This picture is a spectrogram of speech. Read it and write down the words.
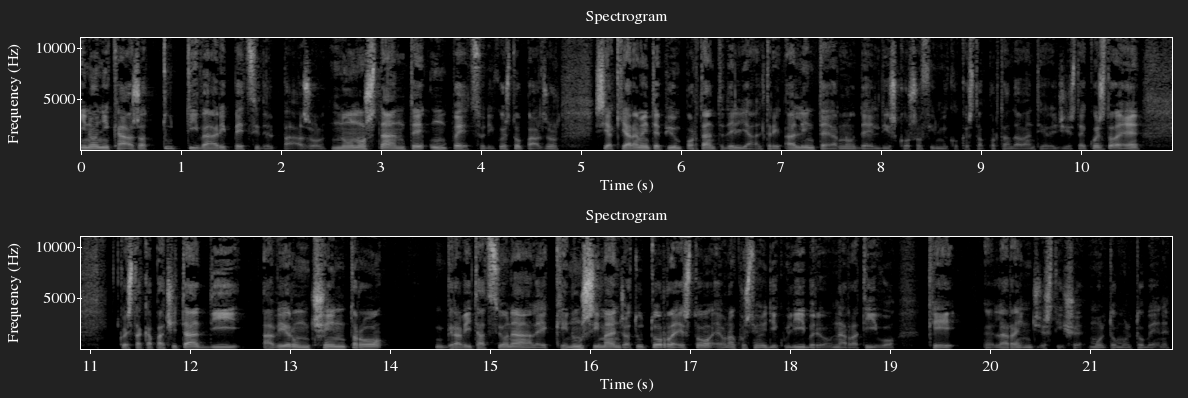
in ogni caso a tutti i vari pezzi del puzzle, nonostante un pezzo di questo puzzle sia chiaramente più importante degli altri all'interno del discorso filmico che sta portando avanti il regista. E questo è questa capacità di avere un centro gravitazionale che non si mangia tutto il resto è una questione di equilibrio narrativo che la Rain gestisce molto molto bene.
